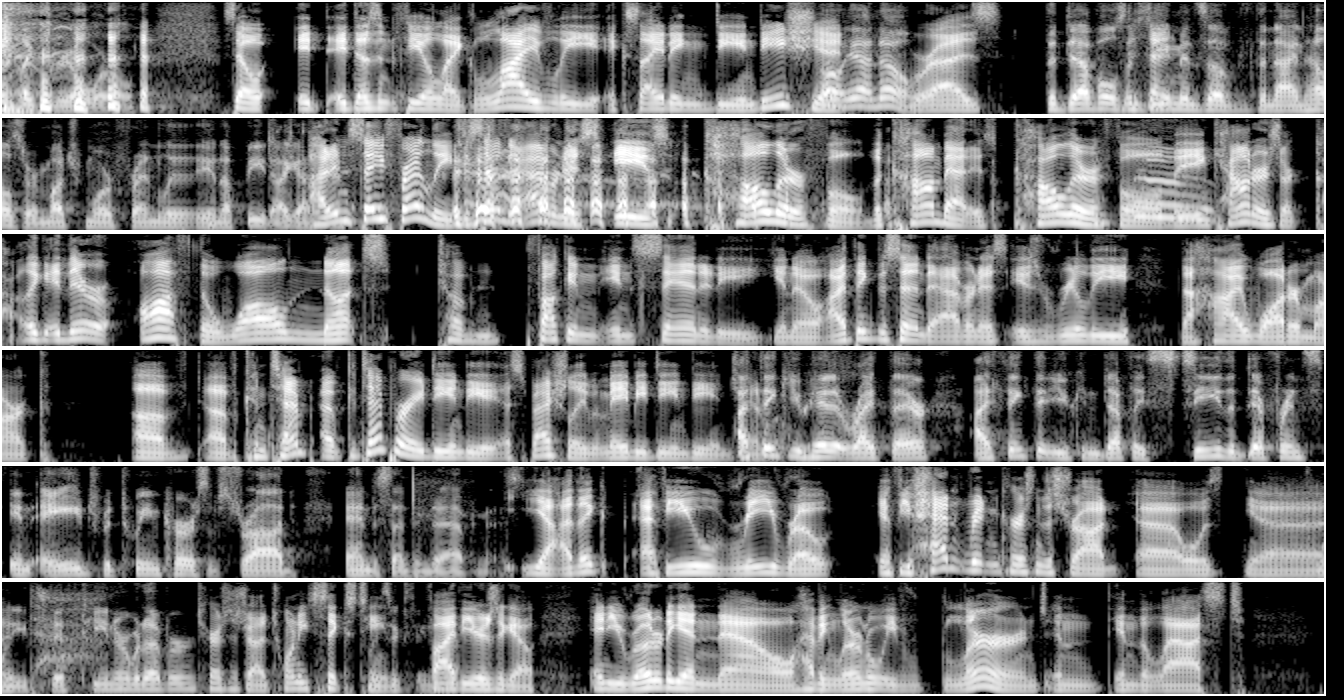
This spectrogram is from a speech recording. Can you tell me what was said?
It's like the real world. so it it doesn't feel like lively, exciting D and D shit. Oh yeah, no. Whereas The devils and Descent- demons of the nine hells are much more friendly and upbeat. I got. I you. didn't say friendly. Descent to Avernus is colorful. The combat is colorful. The encounters are co- like they're off the wall, nuts to fucking insanity. You know, I think Descent to Avernus is really the high watermark of of contem- of contemporary D and D, especially, but maybe D and D in general. I think you hit it right there. I think that you can definitely see the difference in age between Curse of Strahd and Descent into Avernus. Yeah, I think if you rewrote, if you hadn't written Curse and Strahd, uh, what was uh, 2015 or whatever. Curse and Strahd 2016, 2016, five years ago, and you wrote it again now, having learned what we've learned in in the last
